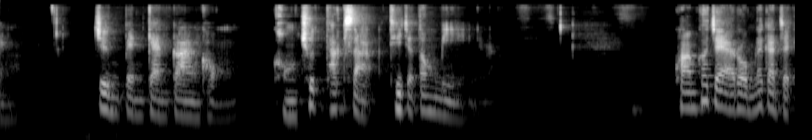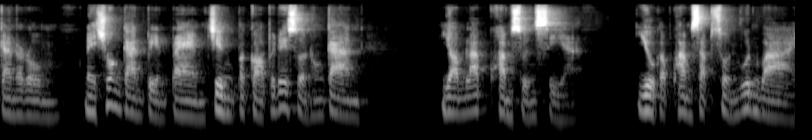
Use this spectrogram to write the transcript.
ง จึงเป็นแกนกลางของของชุดทักษะที่จะต้องมี ความเข้าใจอารมณ์และการจัดการอารมณ์ในช่วงการเปลี่ยนแปลงจึงประกอบไปด้วยส่วนของการ ยอมรับความสูญเสีย อยู่กับความสับสนวุ่นวาย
